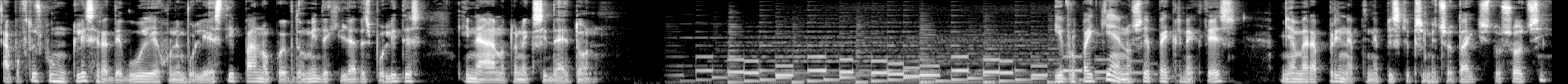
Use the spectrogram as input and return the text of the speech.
Από αυτούς που έχουν κλείσει ραντεβού ή έχουν εμβολιαστεί, πάνω από 70.000 πολίτες είναι άνω των 60 ετών. Η Ευρωπαϊκή Ένωση επέκρινε χθες, μια μέρα πριν από την επίσκεψη Μητσοτάκη στο Σότσι,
